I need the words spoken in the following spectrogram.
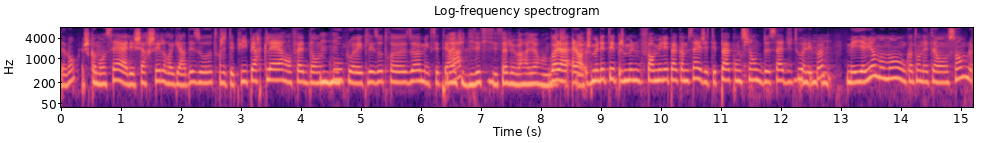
d'avant, je commençais à aller chercher le regard des autres. J'étais plus hyper claire en fait dans le mhm. couple ou avec les autres hommes, etc. Ouais, tu te disais si c'est ça, je vais voir ailleurs. voilà. Alors je me je me le formulais pas comme ça et j'étais pas consciente de ça du tout à mm, l'époque. Mm. Mais il y a eu un moment où, quand on était ensemble,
